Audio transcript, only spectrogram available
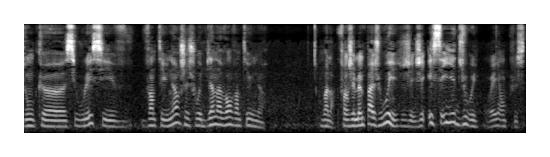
Donc euh, si vous voulez, c'est 21h, j'ai joué bien avant 21h. Voilà, enfin j'ai même pas joué, j'ai essayé de jouer, vous voyez en plus.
